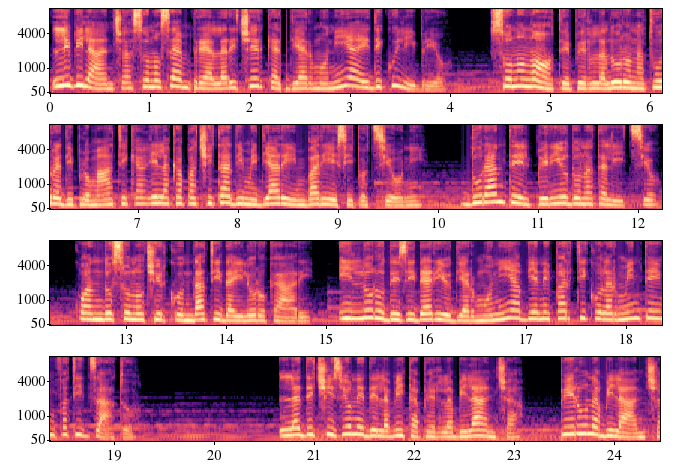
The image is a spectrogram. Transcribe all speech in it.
Le bilancia sono sempre alla ricerca di armonia ed equilibrio. Sono note per la loro natura diplomatica e la capacità di mediare in varie situazioni. Durante il periodo natalizio, quando sono circondati dai loro cari, il loro desiderio di armonia viene particolarmente enfatizzato. La decisione della vita per la bilancia? Per una bilancia,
